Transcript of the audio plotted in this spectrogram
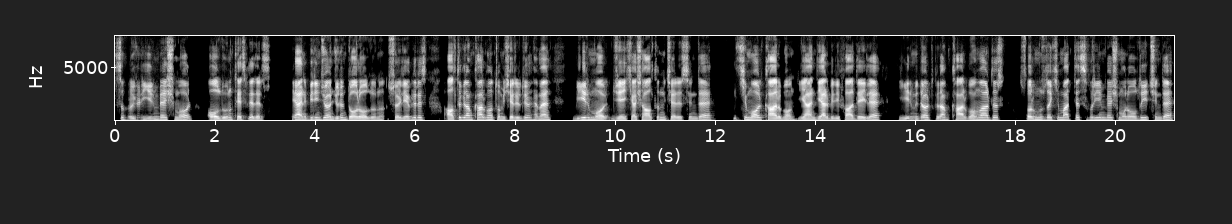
0,25 mol olduğunu tespit ederiz. Yani birinci öncülün doğru olduğunu söyleyebiliriz. 6 gram karbon atomu içerir diyor. Hemen 1 mol C2H6'nın içerisinde 2 mol karbon yani diğer bir ifadeyle 24 gram karbon vardır. Sorumuzdaki madde 0,25 mol olduğu için de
